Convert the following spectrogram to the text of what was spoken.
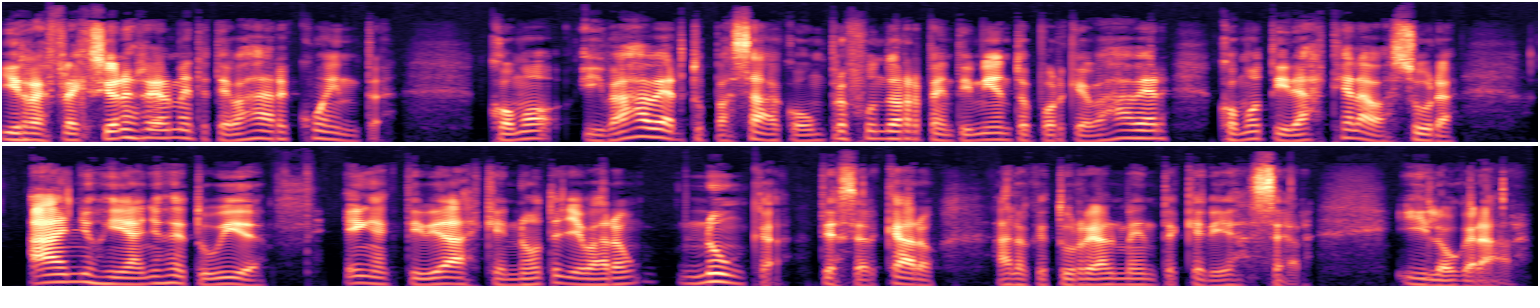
y reflexiones realmente, te vas a dar cuenta cómo, y vas a ver tu pasado con un profundo arrepentimiento, porque vas a ver cómo tiraste a la basura años y años de tu vida en actividades que no te llevaron nunca, te acercaron a lo que tú realmente querías hacer y lograr.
